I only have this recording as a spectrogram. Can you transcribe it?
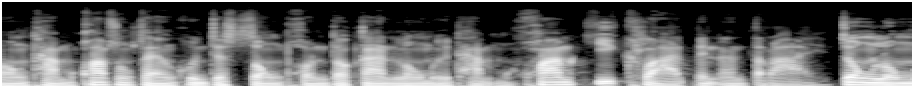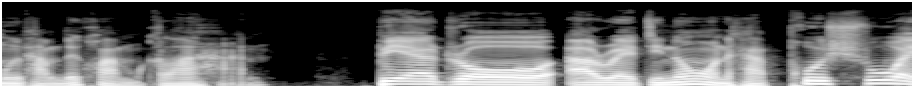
ลองทำความสงสัยของคุณจะส่งผลต่อการลงมือทำความขี้ขลาดเป็นอันตราย จงลงมือทำด้วยความกล้าหาญเปียโดรอาเรติโนนะครับผู้ช่วย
